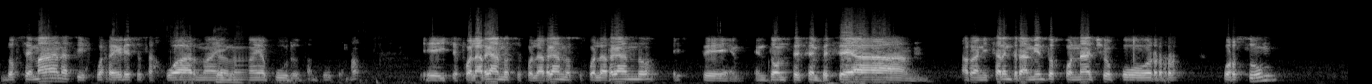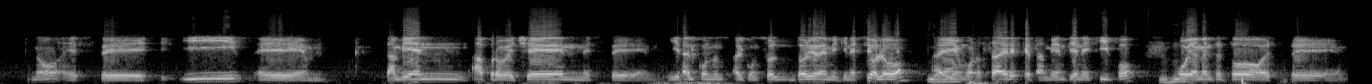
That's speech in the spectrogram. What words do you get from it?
dos semanas y después regresas a jugar, no hay, no hay apuro tampoco, ¿no? Eh, y se fue alargando, se fue alargando, se fue alargando. Este, entonces empecé a, organizar entrenamientos con Nacho por, por Zoom, ¿no? Este, y eh, también aproveché en este, ir al, al consultorio de mi kinesiólogo, ahí en Buenos Aires, que también tiene equipo. Obviamente todo este,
